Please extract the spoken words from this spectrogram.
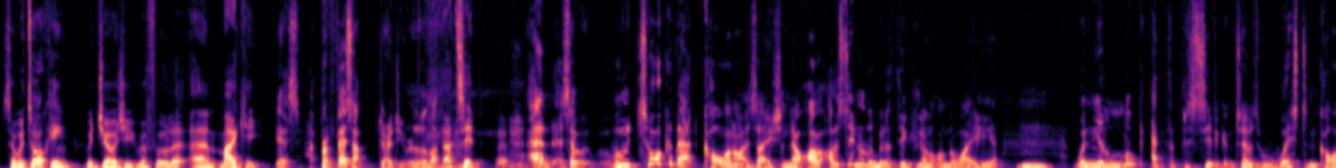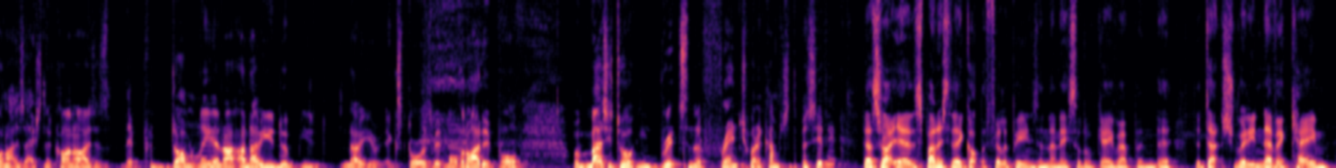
So we're talking with Jioji Rafula. Um, Mikey, Yes, Professor Jioji Ravulo. that's it. And so when we talk about colonisation, now I, I was doing a little bit of thinking on, on the way here. When you look at the Pacific in terms of Western colonisation, the colonisers, they're predominantly, and I, I know you do, you know your explorers a bit more than I do, Paul. We're mostly talking Brits and the French when it comes to the Pacific. That's right. Yeah, the Spanish they got the Philippines and then they sort of gave up, and the, the Dutch really never came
